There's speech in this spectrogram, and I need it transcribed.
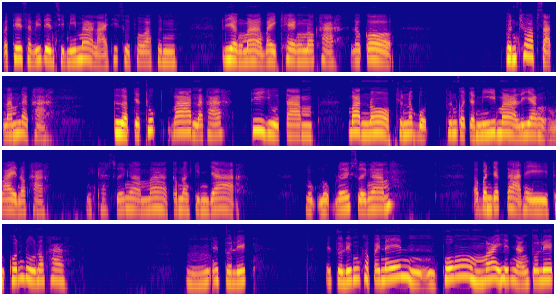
ประเทศสวีเดนสิมีมาหลายที่สุดเพราะว่าเพิ่นเลี้ยงมาไว้แข่งเนาะค่ะ แล้วก็เพิ่นชอบสัตว์น้ำแหละค่ะ เกือบจะทุกบ้านนะคะ ที่อยู่ตามบ้านนอกชนบท เพิ่นก็จะมีมาเลี้ยงไว้เนาะค่ะ นี่ค่ะ สวยงามมากกำลังกินหญ้าหนุบๆเลยสวยงาม เอาบรรยากาศให้ทุกคนดูเนาะค่ะ อืมไอตัวเล็ก ไอตัวเล็กมันเข้าไปในพงไม้เห็ดหยังตัวเล็ก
